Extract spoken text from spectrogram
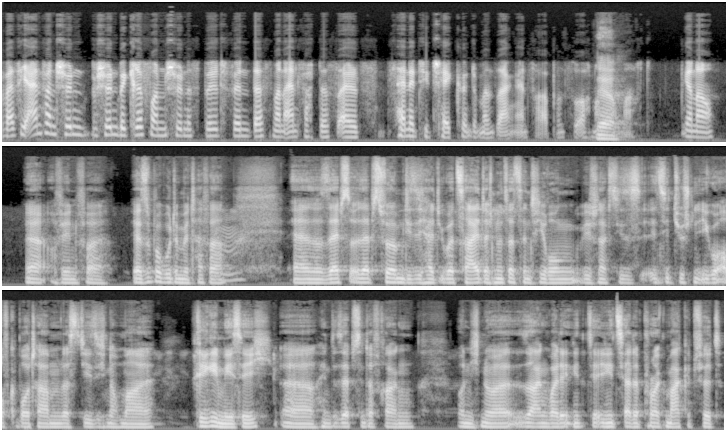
was ich einfach einen schönen, schönen Begriff und ein schönes Bild finde, dass man einfach das als Sanity-Check, könnte man sagen, einfach ab und zu auch noch ja. macht. Genau. Ja, auf jeden Fall. Ja, super gute Metapher. Mhm. Also selbst, selbst Firmen, die sich halt über Zeit durch Nutzerzentrierung, wie du sagst, dieses Institutional Ego aufgebaut haben, dass die sich nochmal regelmäßig äh, selbst hinterfragen und nicht nur sagen, weil der, der initiale Product Market Fit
